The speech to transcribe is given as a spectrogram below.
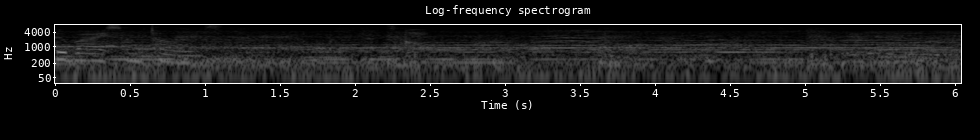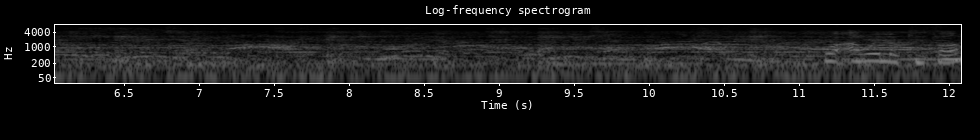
to buy some toys. What are we looking for?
